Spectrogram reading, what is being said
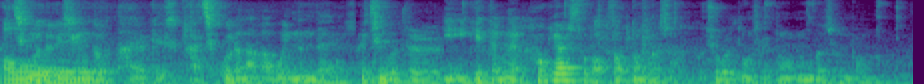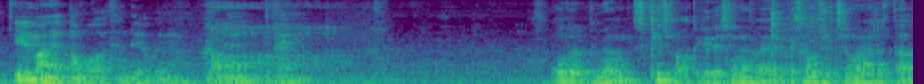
그 오. 친구들이 지금도 다 이렇게 같이 꾸려나가고 있는데 그 친구들이 있기 때문에 포기할 수가 없었던 거죠. 죽을 똥살똥 한 거죠 뭐. 일만 했던 것 같은데요 그냥. 그때. 아... 네. 오늘 그러면 스케줄은 어떻게 되시는 거예요? 이렇게 사무실 출근하셨다가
